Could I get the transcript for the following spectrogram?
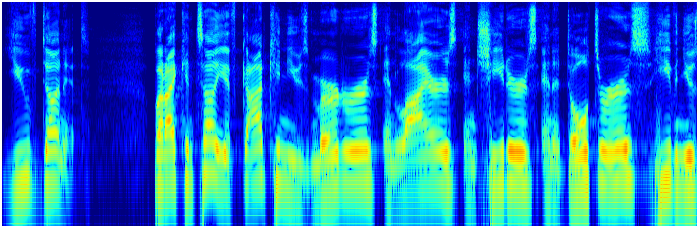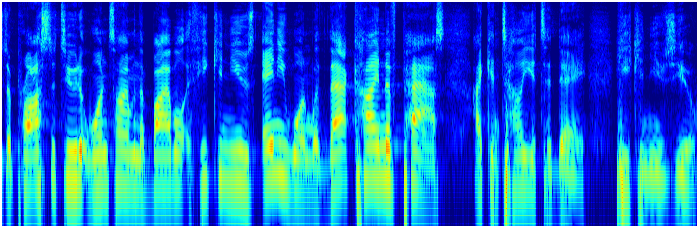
You've done it. But I can tell you, if God can use murderers and liars and cheaters and adulterers, He even used a prostitute at one time in the Bible. If He can use anyone with that kind of past, I can tell you today, He can use you.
